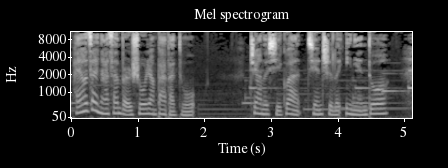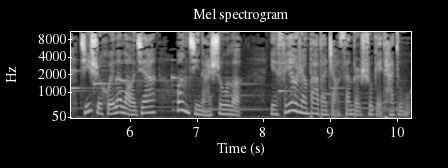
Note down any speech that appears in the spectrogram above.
还要再拿三本书让爸爸读。这样的习惯坚持了一年多，即使回了老家忘记拿书了，也非要让爸爸找三本书给他读。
